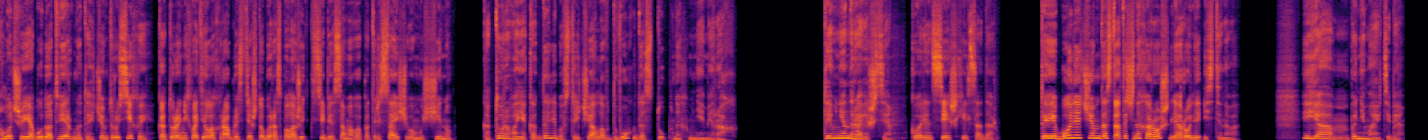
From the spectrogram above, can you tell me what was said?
Лучше я буду отвергнутой, чем трусихой, которой не хватило храбрости, чтобы расположить к себе самого потрясающего мужчину, которого я когда-либо встречала в двух доступных мне мирах. «Ты мне нравишься, Корин Сейшхильсадар. Ты более чем достаточно хорош для роли истинного. Я понимаю тебя.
